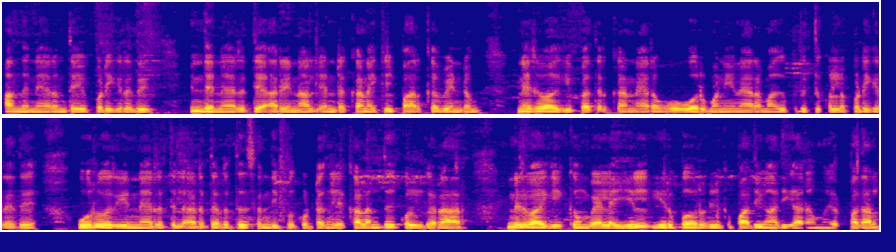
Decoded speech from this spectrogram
அந்த நேரம் தேவைப்படுகிறது. இந்த நேரத்தை அரை நாள் என்ற கணக்கில் பார்க்க வேண்டும். நிர்வகிப்பதற்கான நேரம் ஒவ்வொரு மணி நேரமாக பிரித்து கொள்ளப்படுகிறது. ஒருவர் இந்நேரத்தில் அடுத்தடுத்து சந்திப்பு கூட்டங்களில் கலந்து கொள்கிறார். நிர்வகிக்கும் வேளையில் இருப்பவர்களுக்கு பதிவு அதிகாரம் இருப்பதால்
